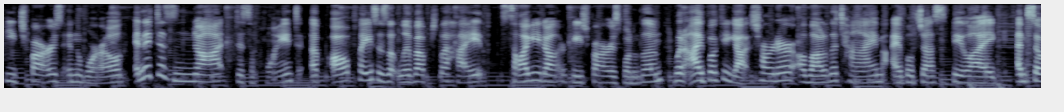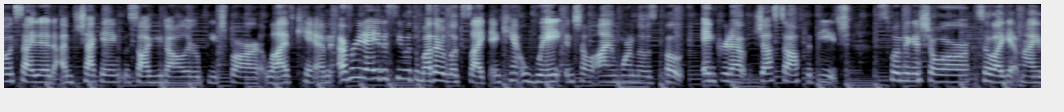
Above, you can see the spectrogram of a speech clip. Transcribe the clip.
beach bars in the world, and it does not disappoint. Of all places that live up to the hype, Soggy Dollar Beach Bar is one of them. When I book a yacht charter, a lot of the time I will just be like, I'm so excited. I'm checking the Soggy Dollar Beach Bar live cam every day to see what the weather looks like and can't wait until I'm one of those boats anchored out just off the beach, swimming ashore. So I get my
